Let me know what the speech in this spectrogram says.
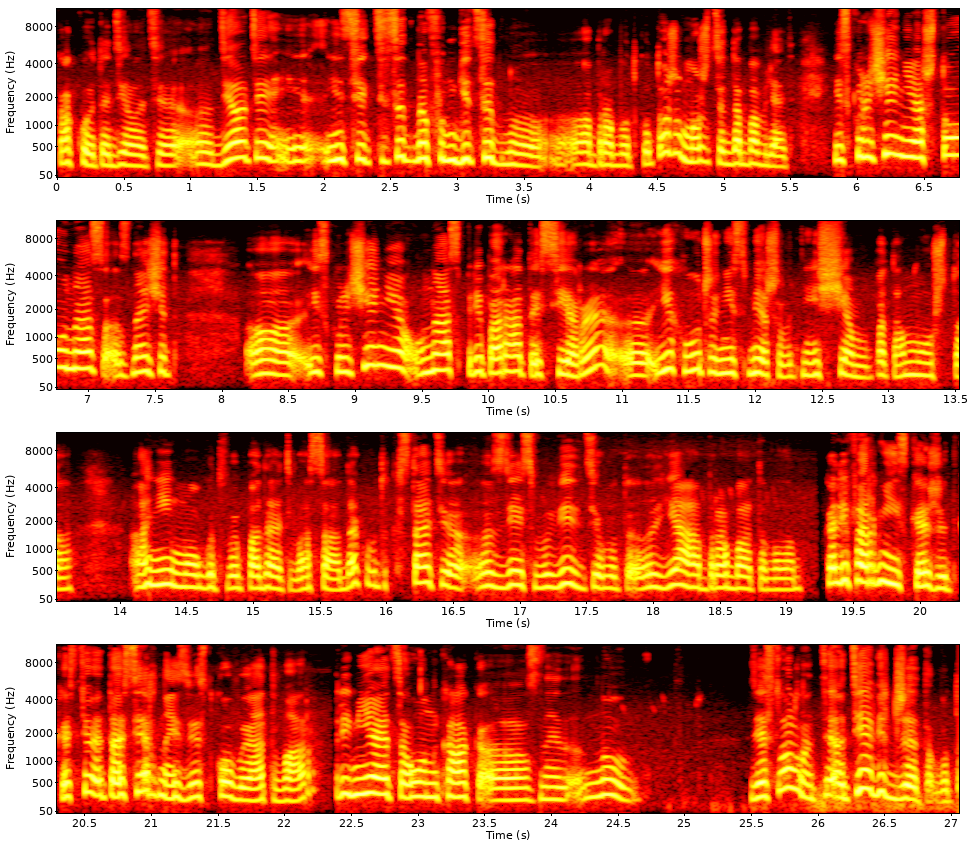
какую-то делаете, э, делайте инсектицидно-фунгицидную обработку, тоже можете добавлять. Исключение что у нас? Значит, исключение у нас препараты серы, э, их лучше не смешивать ни с чем, потому что они могут выпадать в осадок. Вот, кстати, э, здесь вы видите, вот э, я обрабатывала калифорнийской жидкостью. Это серно-известковый отвар. Применяется он как, э, ну, здесь сложно, теовиджет. Вот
